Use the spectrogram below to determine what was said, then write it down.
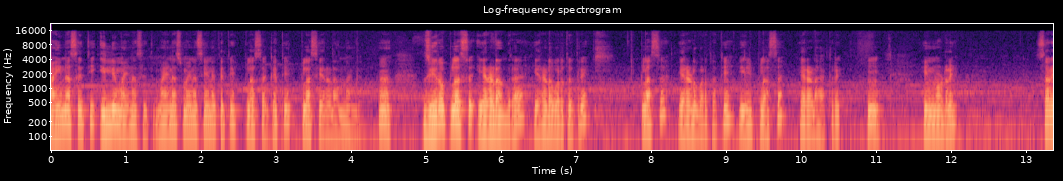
ಮೈನಸ್ ಐತಿ, ಇಲ್ಲಿ ಮೈನಸ್ ಐತಿ. ಮೈನಸ್ ಮೈನಸ್ ಏನಾಕೈತಿ? ಪ್ಲಸ್ ಆಕೈತಿ. ಪ್ಲಸ್ ಎರಡು ಅಂದಂಗೆ. ಹಾಂ ಝೀರೋ ಪ್ಲಸ್ ಎರಡು ಅಂದ್ರೆ ಎರಡು ಬರ್ತೈತಿ ರೀ ಪ್ಲಸ್ ಎರಡು ಬರ್ತೈತಿ. ಇಲ್ಲಿ ಪ್ಲಸ್ ಎರಡು ಹಾಕ್ರಿ. ಹ್ಞೂ ಇನ್ನು ನೋಡಿರಿ. ಸರ್,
